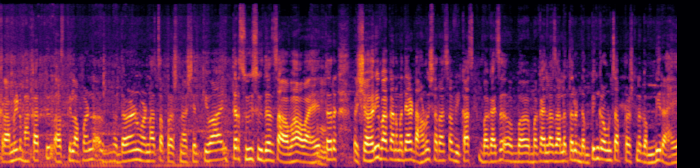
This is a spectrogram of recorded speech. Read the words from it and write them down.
ग्रामीण भागातील असतील आपण दळणवळणाचा प्रश्न असेल किंवा इतर सोयीसुविधांचा अभाव आहे तर शहरी भागांमध्ये या डहाणू शहराचा विकास बघायचं बघायला झालं तर डम्पिंग ग्राउंडचा प्रश्न गंभीर आहे.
